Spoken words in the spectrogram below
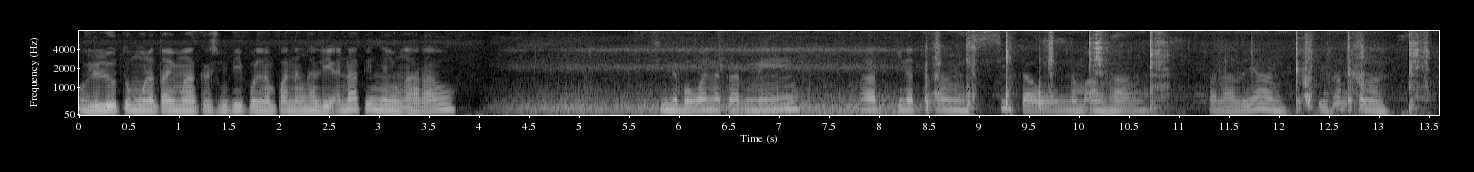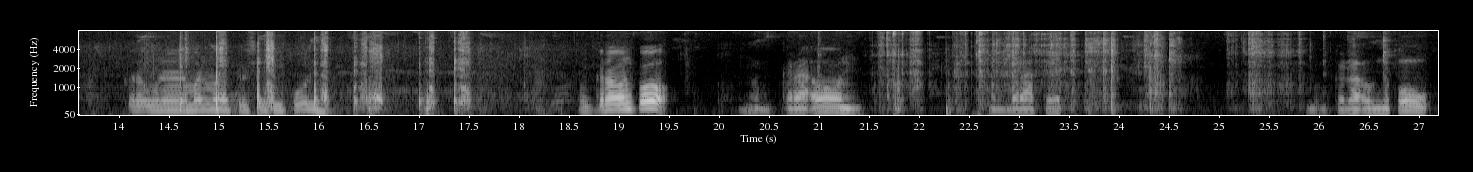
Magluluto muna tayo mga crispy people ng pananghalian natin ngayong araw. Sinabawan na karne at ginataang sitaw na maanghang. Panalo yan. Isang pa lang. Karauna na naman mga crispy people. Magkaraon po. Magkaraon. Magbarakit. Magkaraon na po.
